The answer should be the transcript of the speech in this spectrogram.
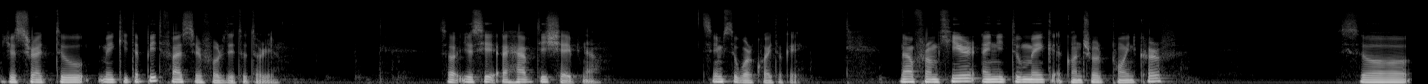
just try to make it a bit faster for the tutorial. So you see I have this shape now. Seems to work quite okay. Now from here, I need to make a control point curve. So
